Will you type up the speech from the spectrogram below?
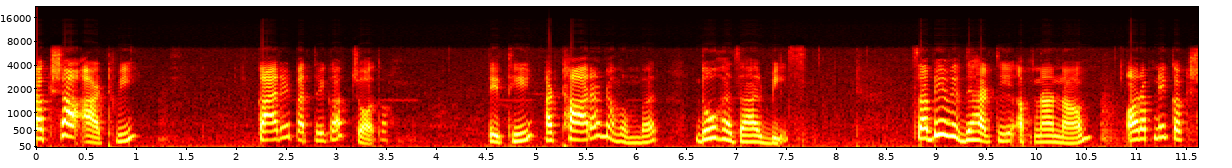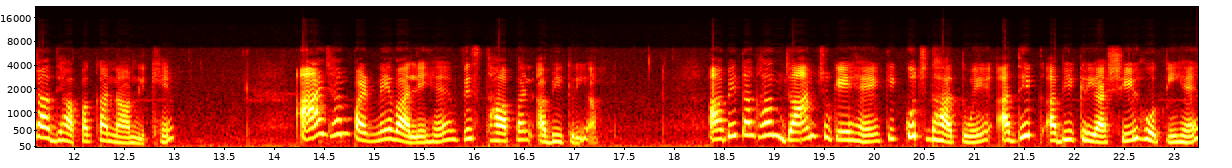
कक्षा आठवीं कार्य पत्रिका चौदह, तिथि 18 नवंबर 2020 सभी विद्यार्थी अपना नाम और अपने कक्षा अध्यापक का नाम लिखें। आज हम पढ़ने वाले हैं विस्थापन अभिक्रिया। अभी तक हम जान चुके हैं कि कुछ धातुएँ अधिक अभिक्रियाशील होती हैं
